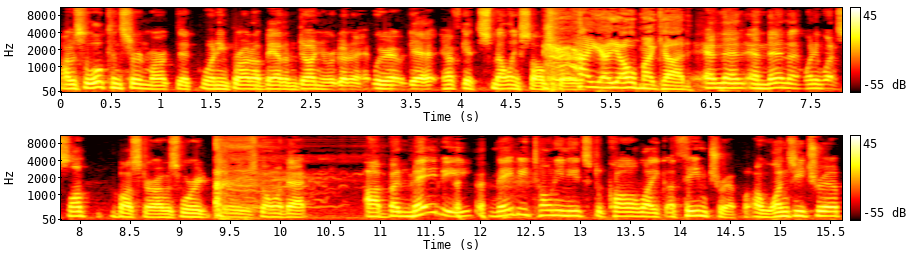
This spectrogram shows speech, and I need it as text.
I was a little concerned, Mark, that when he brought up Adam Dunn, you were going to we were gonna have to get smelling salts for him. I, I- oh, my God. and then and then when he went slump buster, I was worried where he was going with that. Uh, but maybe maybe Tony needs to call like a theme trip, a onesie trip,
